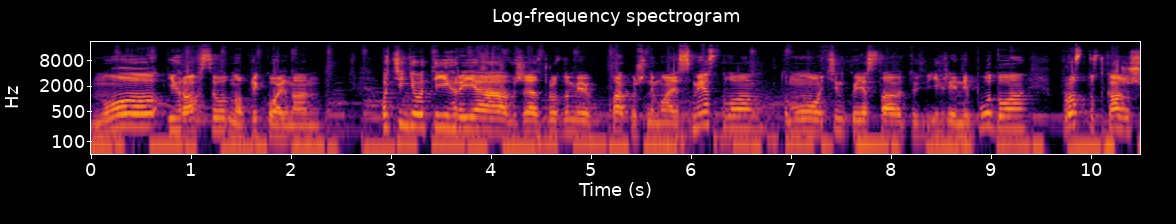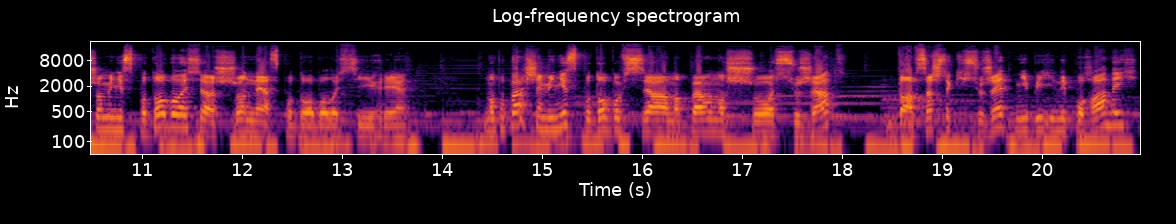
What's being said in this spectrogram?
Ну, ігра все одно прикольна. Оцінювати ігри я вже зрозумів, також немає смислу, тому оцінку я ставити в ігрі не буду. Просто скажу, що мені сподобалося, а що не сподобалось цій ігрі. Ну, по-перше, мені сподобався, напевно, що сюжет. Да, все ж таки сюжет ніби і непоганий.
